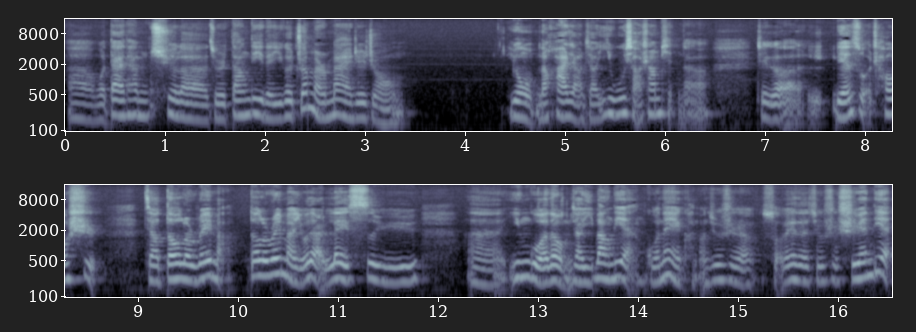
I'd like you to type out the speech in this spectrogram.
呃，我带他们去了就是当地的一个专门卖这种，用我们的话讲叫义乌小商品的这个连锁超市。叫 Dollarama，Dollarama 有点类似于，呃，英国的我们叫一磅店，国内可能就是所谓的就是十元店，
